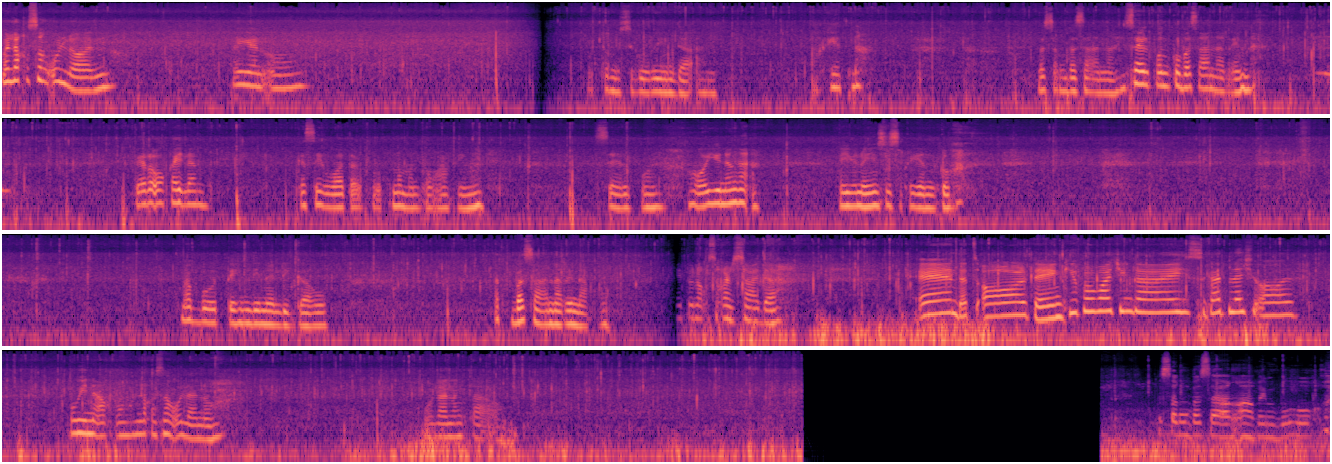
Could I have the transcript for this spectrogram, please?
malakas ang ulan. Ayan, oh. Ito na siguro yung daan. Akit na. Basang-basa na. Yung cellphone ko basa na rin. Pero okay lang. Kasi waterproof naman tong aking cellphone. O, yun na nga. Ayun na yung sasakyan ko. Mabuti, hindi naligaw. At basa na rin ako. Ito na ako sa karsada. And that's all. Thank you for watching guys. God bless you all. Uwi na ako. Lakas ng ulan oh. Wala ng tao. Basang basa ang aking buhok.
